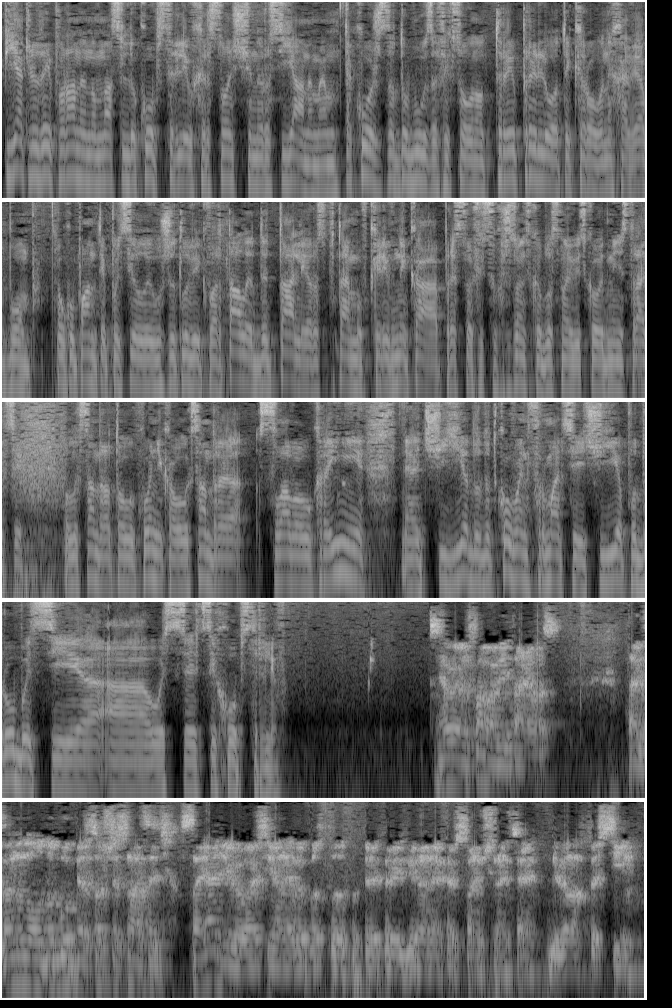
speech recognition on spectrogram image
П'ять людей поранено внаслідок обстрілів Херсонщини росіянами. Також за добу зафіксовано три прильоти керованих авіабомб. Окупанти поцілили у житлові квартали. Деталі розпитаємо в керівника прес-офісу Херсонської обласної військової адміністрації Олександра Толоконіка. Олександре, слава Україні! Е, Чи є додаткова інформація? Чи є подробиці е, ось цих обстрілів? Героям слава вітаю вас. Так, за минулу добу 516 снарядів росіяни випустили по території звільненої Херсонщини. Це 97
